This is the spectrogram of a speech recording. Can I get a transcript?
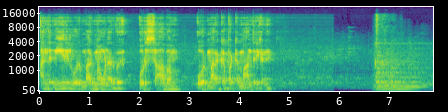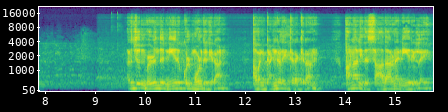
அந்த நீரில் ஒரு மர்ம உணர்வு ஒரு சாபம் ஓர் மறக்கப்பட்ட மாந்திரிகன். அர்ஜுன் விழுந்து நீருக்குள் மூழ்குகிறான். அவன் கண்களை திறக்கிறான். ஆனால் இது சாதாரண நீர் இல்லை.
